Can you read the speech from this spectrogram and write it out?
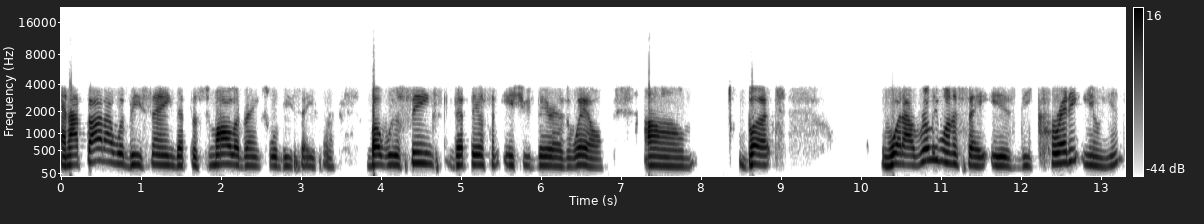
And I thought I would be saying that the smaller banks would be safer, but we're seeing that there's some issues there as well. Um, but what I really want to say is the credit unions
